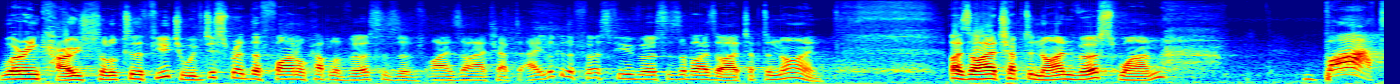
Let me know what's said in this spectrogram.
were encouraged to look to the future. We've just read the final couple of verses of Isaiah chapter 8. Look at the first few verses of Isaiah chapter 9. Isaiah chapter 9, verse 1. But,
